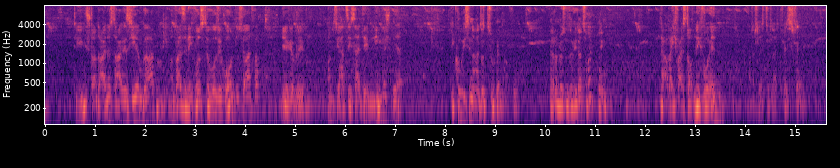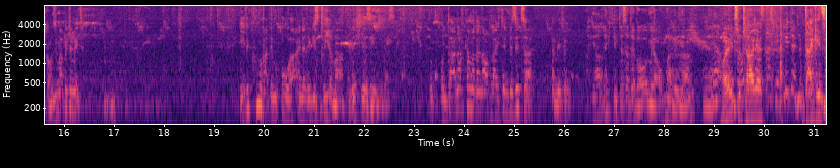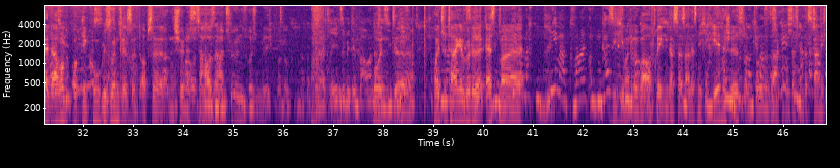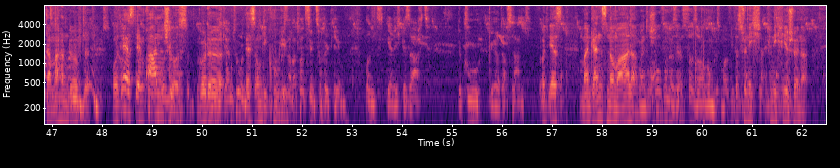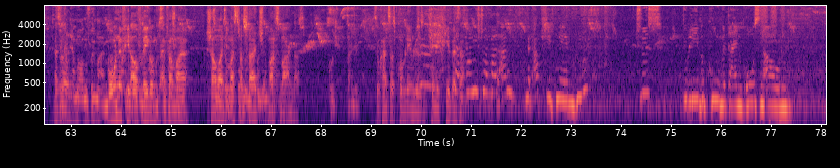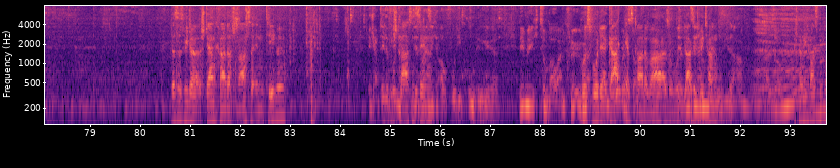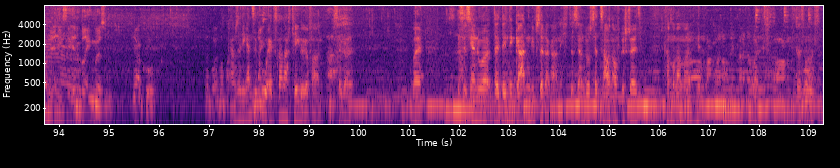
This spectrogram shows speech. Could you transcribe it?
die stand eines Tages hier im Garten. Und weil sie nicht wusste, wo sie wohnt, ist sie einfach hier geblieben. Und sie hat sich seitdem nie beschwert. Die Kuh ist Ihnen also zugelaufen. Ja, dann müssen Sie wieder zurückbringen. Ja, aber ich weiß doch nicht, wohin. Das lässt sich leicht feststellen. Kommen Sie mal bitte mit. Mhm. Jede Kuh hat im Ohr eine Registriermarke. Nicht? Hier sehen Sie das. Und danach kann man dann auch leicht den Besitzer ermitteln. Ja, richtig, das hat der Bauer mir auch mal gesagt. Ja, Heutzutage, da geht es ja darum, ob die Kuh gesund ist und ob sie ein schönes Zuhause mit hat. schönen frischen Milchprodukten. Vielleicht reden Sie mit dem Bauern, dass er Sie Und äh, heutzutage würde erstmal sich jemand darüber aufregen, dass das alles nicht hygienisch ist und so eine Sache und dass man das gar nicht da machen dürfte. Und erst im Anschluss würde es um die Kuh gehen. Und ehrlich gesagt, eine Kuh gehört aufs Land. Und er ist mal ein ganz normaler Mensch. Das finde ich, finde ich viel schöner. Also ohne viel Aufregung, einfach mal, schau mal, du machst was falsch, mach's mal anders. Gut, danke. So kannst du das Problem lösen. Finde ich viel Dann besser. fange ich schon mal an mit Abschied nehmen. Hm? Tschüss, du liebe Kuh mit deinen großen Augen. Das ist wieder Sternkrader Straße in Tegel. Ich habe telefoniert. Straßenszene. Jetzt weiß ich auch, wo die Kuh hingehört. Nämlich zum Bauern Klöber. Bloß wo der Garten jetzt gerade war, also wo sie da gedreht haben, haben. Also, habe ich noch nicht rausgefunden. hätte ich sie hinbringen müssen. Ja. Dann mal. Haben sie die ganze Kuh extra nach Tegel gefahren. Ist ja geil. Weil es ist ja nur, den, den Garten gibt es ja da gar nicht. Das ist ja bloß der Zaun aufgestellt, Kameramann hin und das war's.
